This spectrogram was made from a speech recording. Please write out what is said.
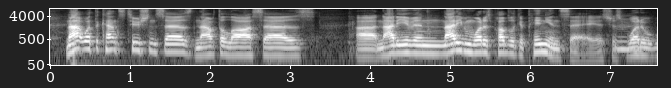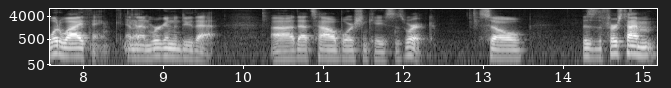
not what the Constitution says, not what the law says, uh, not even not even what does public opinion say. It's just what do, what do I think, and Yeah. then we're going to do that. Uh, that's how abortion cases work. So, this is the first time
